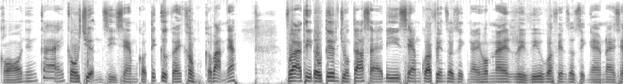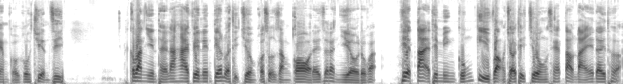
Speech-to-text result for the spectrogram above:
có những cái câu chuyện gì xem có tích cực hay không các bạn nhé. Và thì đầu tiên chúng ta sẽ đi xem qua phiên giao dịch ngày hôm nay, review qua phiên giao dịch ngày hôm nay xem có câu chuyện gì. Các bạn nhìn thấy là hai phiên liên tiếp là thị trường có sự giằng co ở đây rất là nhiều đúng không ạ? Hiện tại thì mình cũng kỳ vọng cho thị trường sẽ tạo đáy ở đây thôi ạ.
